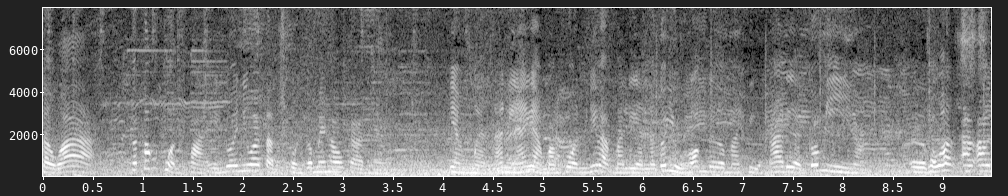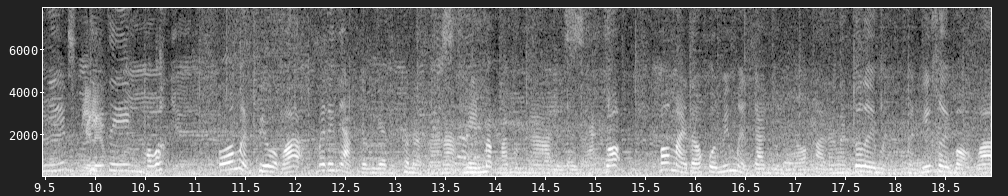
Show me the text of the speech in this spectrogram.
แต่ว่าก็ต้องขวนขวายเองด้วยนี่ว่าแต่ละคนก็ไม่เท่ากันไงอย่างเหมือนอันเนี้ยอย่างบางคนที่แบบมาเรียนแล้วก็อยู่ห้องเดิมมาสี่ห้าเดือนก็มีนะเออเพราะว่าเอาเอานี้จริงๆเพราะว่า เพราะว่าเหมือนฟิลแบบว่าไม่ได้อยากจะเรียนขนาดนั้นอะเน้นแบบมาทำงานหรืออะไรเงี้ยก็เป้าหมายแต่ละคนไม่เหมือนกันอยู่แล้วค่ะ ดังนั้นก็เลยเหมือนเหมือนที่เคยบอกว่า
